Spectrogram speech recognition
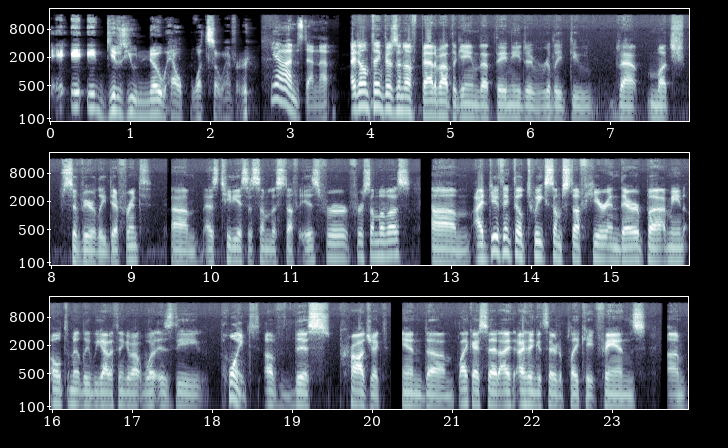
It, it gives you no help whatsoever. Yeah, I understand that. I don't think there's enough bad about the game that they need to really do that much severely different. Um, as tedious as some of the stuff is for for some of us, um, I do think they'll tweak some stuff here and there, but I mean, ultimately, we got to think about what is the point of this project. And um, like I said, I, I, think it's there to placate fans, um,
